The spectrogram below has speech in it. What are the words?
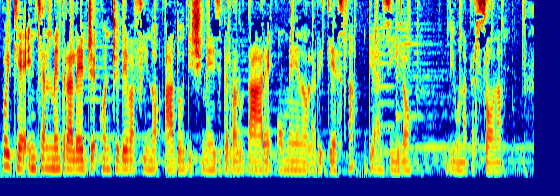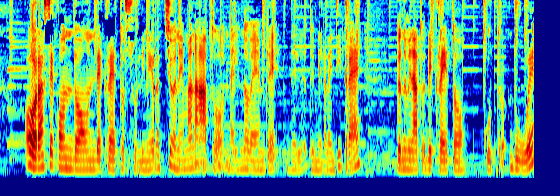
poiché inizialmente la legge concedeva fino a 12 mesi per valutare o meno la richiesta di asilo di una persona. Ora, secondo un decreto sull'immigrazione emanato nel novembre del 2023, denominato decreto Cutro 2,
